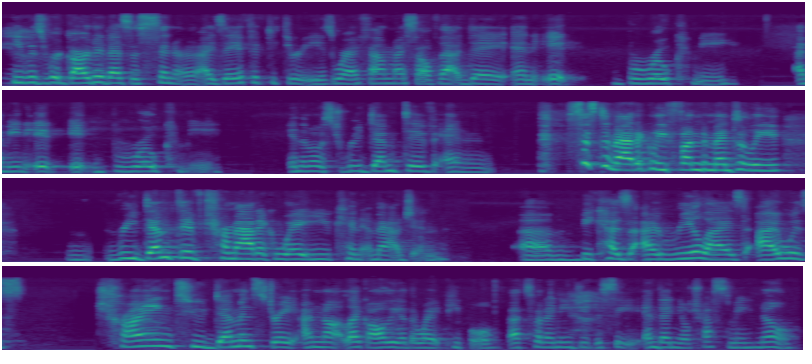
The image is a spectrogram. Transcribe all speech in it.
yeah. He was regarded as a sinner. Isaiah 53 is where I found myself that day, and it broke me. I mean, it it broke me in the most redemptive and systematically, fundamentally redemptive, traumatic way you can imagine. Um, because I realized I was trying to demonstrate I'm not like all the other white people. That's what I need you to see. And then you'll trust me. No,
